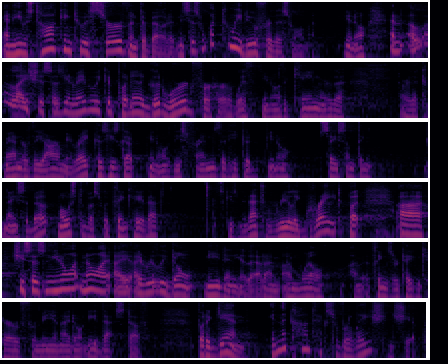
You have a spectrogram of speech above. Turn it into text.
And he was talking to his servant about it. And he says, What can we do for this woman? You know, and Elisha says, you know, maybe we could put in a good word for her with, you know, the king or the or the commander of the army, right? Because he's got, you know, these friends that he could, you know, say something nice about. Most of us would think, hey, that's, excuse me, that's really great. But uh, she says, you know what? No, I, I really don't need any of that. I'm, I'm well. I'm, things are taken care of for me, and I don't need that stuff. But again, in the context of relationship,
